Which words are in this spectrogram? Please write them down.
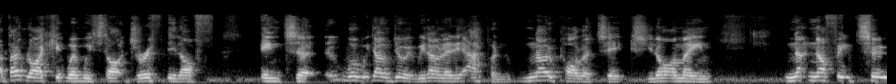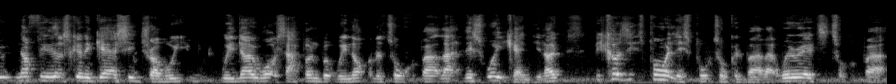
I don't like it when we start drifting off into. Well, we don't do it. We don't let it happen. No politics. You know what I mean? No, nothing to nothing that's going to get us in trouble. We, know what's happened, but we're not going to talk about that this weekend. You know, because it's pointless talking about that. We're here to talk about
